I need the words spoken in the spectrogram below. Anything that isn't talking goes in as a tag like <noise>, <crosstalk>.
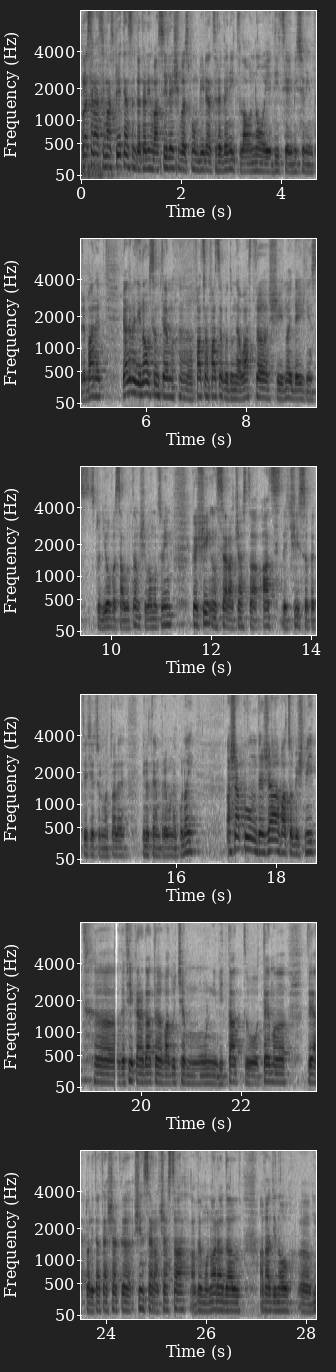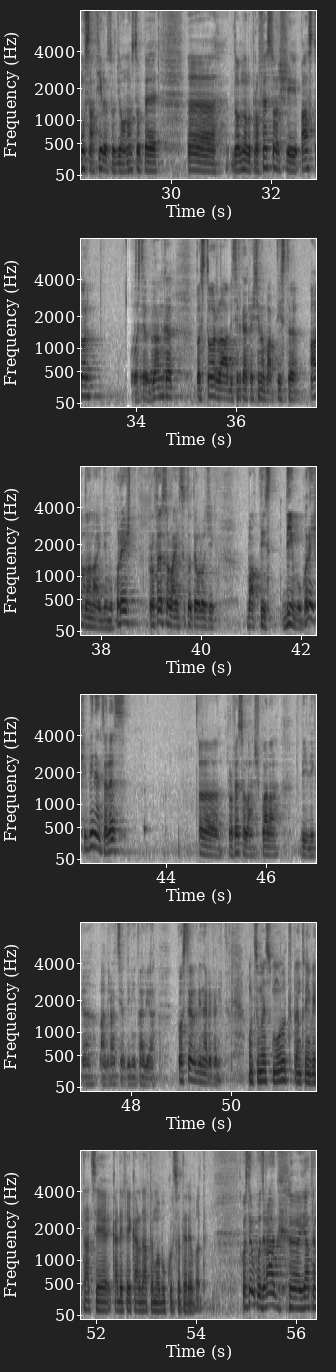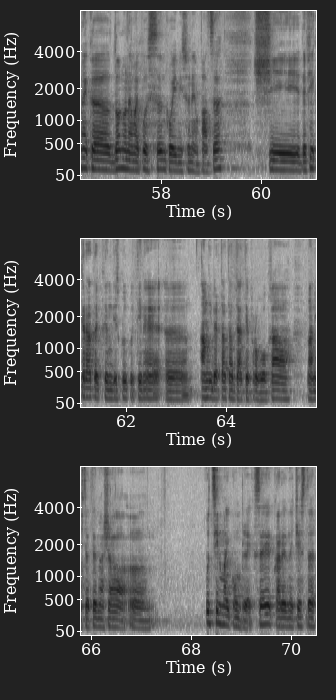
Bună seara, stimați prieteni, sunt Cătălin Vasile și vă spun bine ați revenit la o nouă ediție a emisiunii Întrebare. Iată-ne din nou, suntem uh, față în față cu dumneavoastră și noi de aici din studio vă salutăm și vă mulțumim că și în seara aceasta ați decis să petreceți următoarele minute împreună cu noi. Așa cum deja v-ați obișnuit, uh, de fiecare dată vă aducem un invitat, o temă de actualitate, așa că și în seara aceasta avem onoarea de a avea din nou uh, musafir în studioul nostru pe uh, domnul profesor și pastor Costel Blancă, păstor la Biserica Creștină Baptistă Adonai din București, profesor la Institutul Teologic Baptist din București și, bineînțeles, uh, profesor la Școala Biblică la Grația din Italia. Costel, bine ai revenit! Mulțumesc mult pentru invitație, ca de fiecare dată mă bucur să te revăd. Costel, cu drag, iată-ne că Domnul ne-a mai pus încă o emisiune în față și de fiecare dată când discut cu tine uh, am libertatea de a te provoca la niște teme așa uh, puțin mai complexe, care necesită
